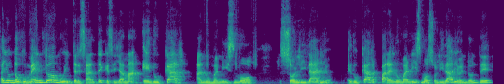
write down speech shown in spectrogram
Hay un documento muy interesante que se llama Educar al Humanismo Solidario, Educar para el Humanismo Solidario, en donde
